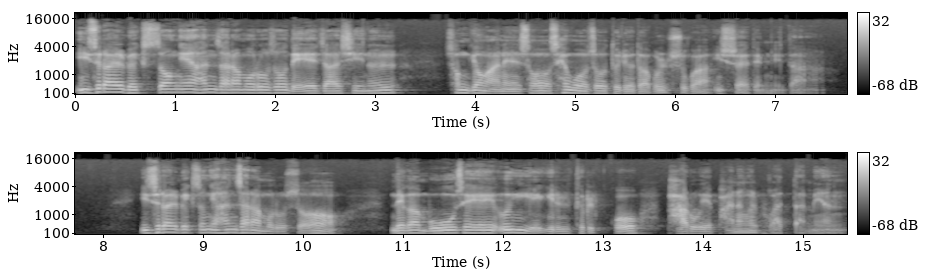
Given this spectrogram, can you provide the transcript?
이스라엘 백성의 한 사람으로서 내 자신을 성경 안에서 세워서 들여다볼 수가 있어야 됩니다. 이스라엘 백성의 한 사람으로서 내가 모세의 얘기를 듣고 바로의 반응을 보았다면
